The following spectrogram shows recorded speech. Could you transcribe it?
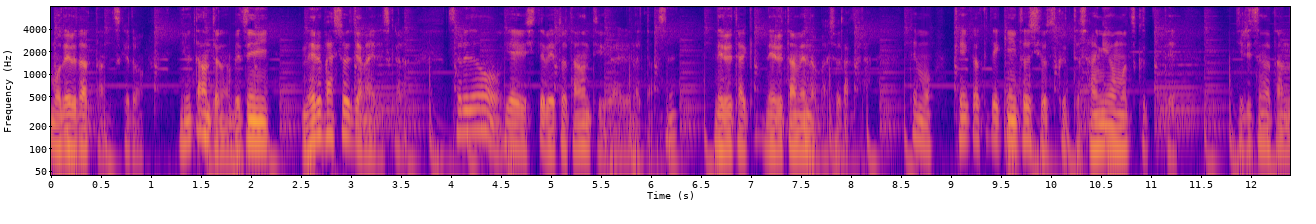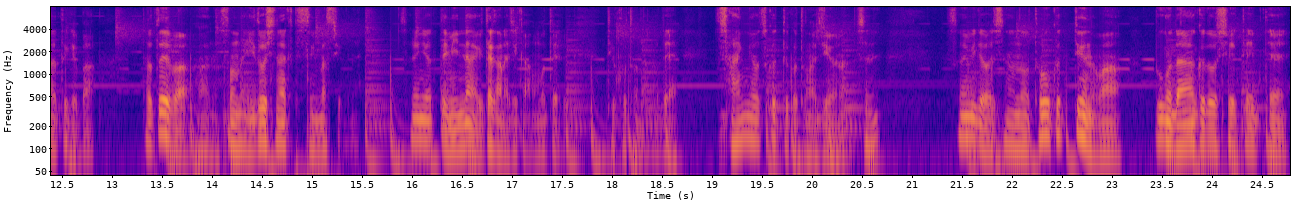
モデルだったんですけどニュータウンっていうのは別に寝る場所じゃないですからそれを揶揄してベッドタウンって言われるようになったんですね寝るた寝るための場所だからでも計画的に都市を作って産業も作って自立型になっていけば例えばあのそんな移動しなくて済みますよねそれによってみんなが豊かな時間を持てるっていうことなので産業を作っていくことが重要なんですね。そういう意味ではあの遠くっていうのは僕も大学で教えていて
